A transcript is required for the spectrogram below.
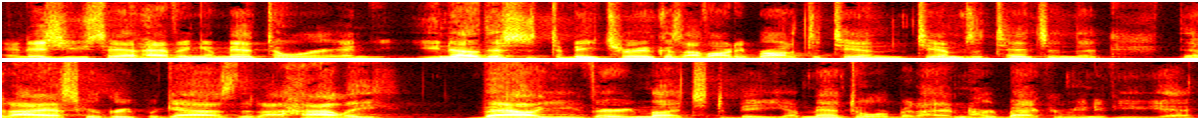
And as you said, having a mentor, and you know this is to be true because I've already brought it to Tim, Tim's attention that, that I ask a group of guys that I highly value very much to be a mentor, but I haven't heard back from any of you yet.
